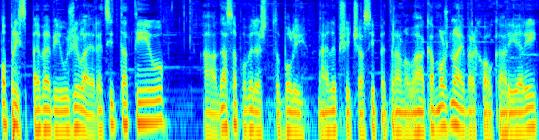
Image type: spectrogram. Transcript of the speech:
popri speve využil aj recitatív a dá sa povedať, že to boli najlepšie časy Petra Nováka, možno aj vrchol kariéry,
